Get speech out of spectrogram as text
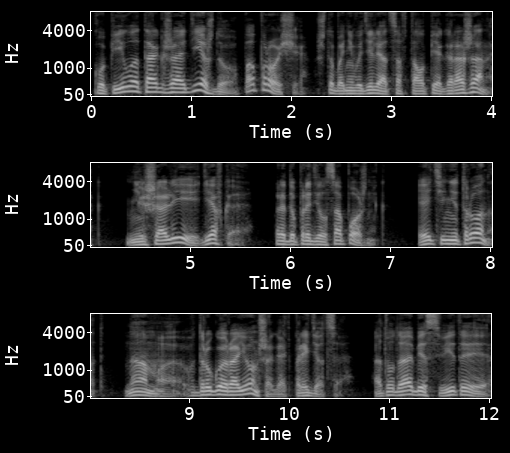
Купила также одежду, попроще, чтобы не выделяться в толпе горожанок. «Не шали, девка», — предупредил сапожник. «Эти не тронут. Нам э, в другой район шагать придется, а туда без свиты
